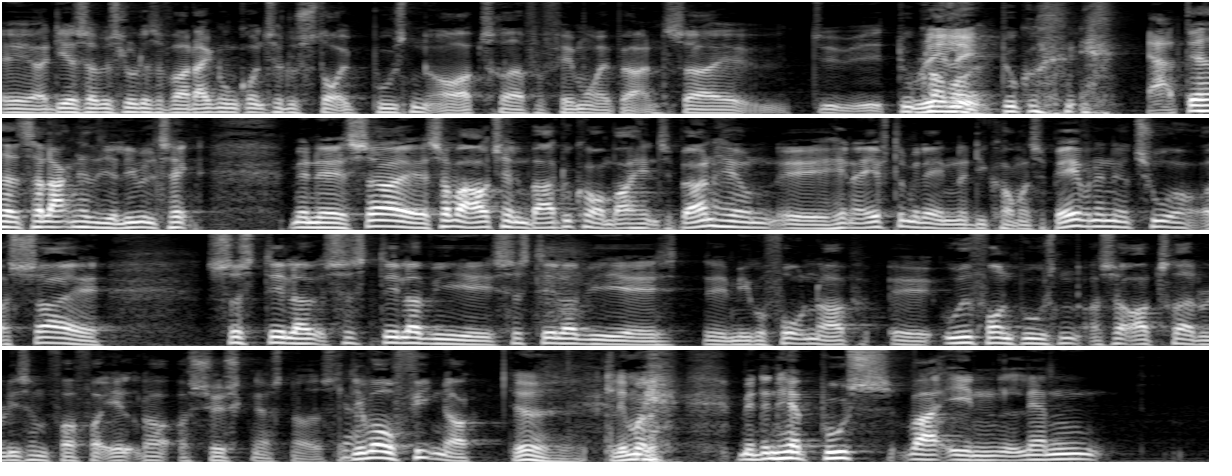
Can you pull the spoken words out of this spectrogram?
Øh, og de har så besluttet sig for, at der er ikke nogen grund til, at du står i bussen og optræder for femårige børn. Så øh, du, du kommer... Really? Du, ja, det havde, så langt havde de alligevel tænkt. Men øh, så, øh, så var aftalen bare, at du kommer bare hen til børnehaven øh, hen ad eftermiddagen, når de kommer tilbage fra den her tur, og så... Øh, så stiller, så stiller vi, så stiller vi øh, mikrofonen op øh, ude foran bussen, og så optræder du ligesom for forældre og søskende og sådan noget. Så ja. det var jo fint nok. Det er glimrende. Men den her bus var en eller anden,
